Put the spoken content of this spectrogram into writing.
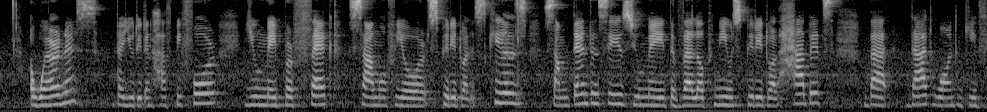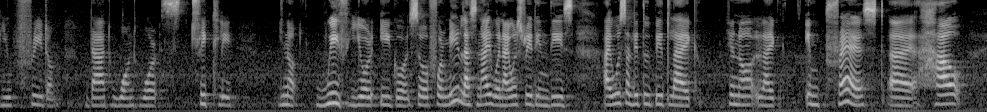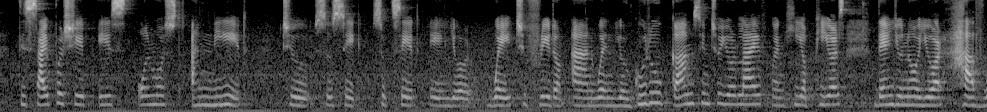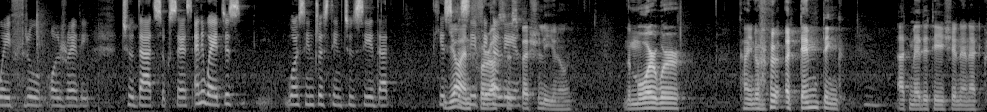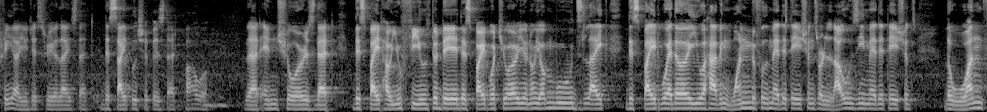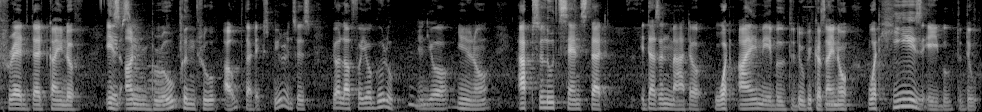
awareness that you didn't have before. You may perfect some of your spiritual skills, some tendencies. You may develop new spiritual habits, but that won't give you freedom that won't work strictly, you know, with your ego. So for me, last night when I was reading this, I was a little bit like, you know, like impressed uh, how discipleship is almost a need to succeed, succeed in your way to freedom. And when your guru comes into your life, when he appears, then you know you are halfway through already to that success. Anyway, it just was interesting to see that he specifically. yeah, and for us especially, you know, the more we're kind of attempting mm. at meditation and at kriya, you just realize that discipleship is that power mm-hmm. That ensures that despite how you feel today, despite what your you know your moods like, despite whether you are having wonderful meditations or lousy meditations, the one thread that kind of is unbroken throughout that experience is your love for your guru mm-hmm. and your you know absolute sense that it doesn't matter what I'm able to do because mm-hmm. I know what he is able to do.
